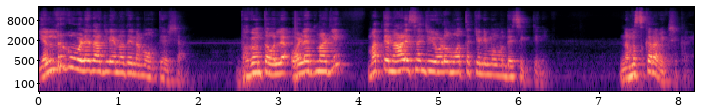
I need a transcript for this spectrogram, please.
ಎಲ್ರಿಗೂ ಒಳ್ಳೇದಾಗಲಿ ಅನ್ನೋದೇ ನಮ್ಮ ಉದ್ದೇಶ. ಭಗವಂತ ಒಳ್ಳೆ, ಒಳ್ಳೇದು ಮಾಡಲಿ. ಮತ್ತೆ ನಾಳೆ ಸಂಜೆ ಏಳು ಮೂವತ್ತಕ್ಕೆ ನಿಮ್ಮ ಮುಂದೆ ಸಿಗ್ತೀನಿ. ನಮಸ್ಕಾರ ವೀಕ್ಷಕರೇ.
